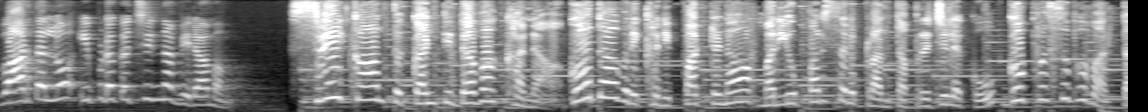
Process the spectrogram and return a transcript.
వార్తల్లో ఇప్పుడొక చిన్న విరామం. శ్రీకాంత్ కంటి దవాఖానా గోదావరి ఖని పట్టణ మరియు పరిసర ప్రాంత ప్రజలకు గొప్ప శుభవార్త.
